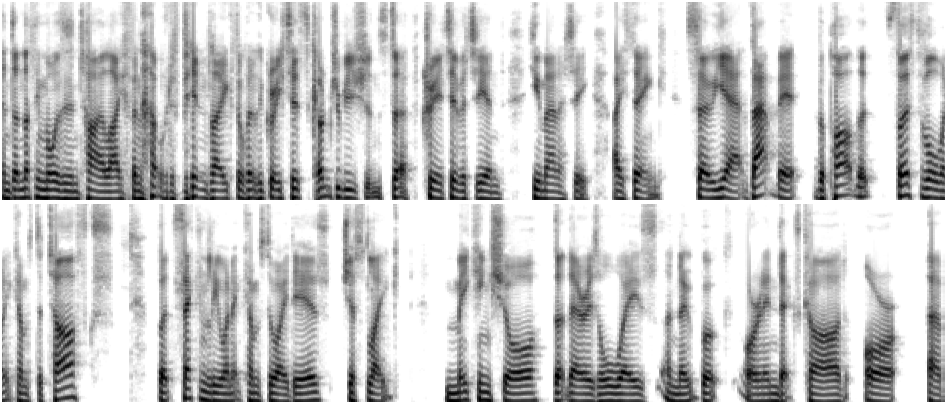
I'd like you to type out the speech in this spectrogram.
and done nothing more with his entire life, and that would have been like the, one of the greatest contributions to creativity and humanity, I think. So, yeah, that bit, the part that, first of all, when it comes to tasks, but secondly, when it comes to ideas, just like making sure that there is always a notebook or an index card or a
